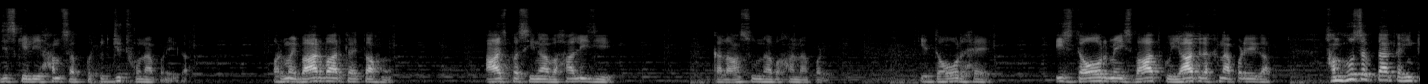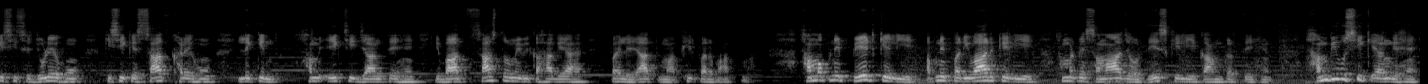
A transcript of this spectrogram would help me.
जिसके लिए हम सबको एकजुट होना पड़ेगा। और मैं बार बार कहता हूँ, आज पसीना बहा लीजिए, कल आँसू ना बहाना पड़े। ये दौर है। इस दौर में इस बात को याद रखना पड़ेगा। हम हो सकता है कहीं किसी से जुड़े हों, किसी के साथ खड़े हों, लेकिन हम एक चीज़ जानते हैं, ये बात शास्त्रों में भी कहा गया है, पहले आत्मा, फिर परमात्मा। हम अपने पेट के लिए, अपने परिवार के लिए, हम अपने समाज और देश के लिए काम करते हैं। हम भी उसी के अंग हैं,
